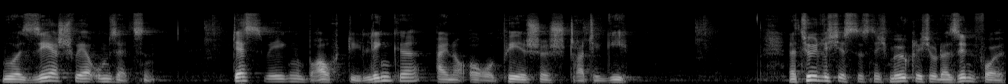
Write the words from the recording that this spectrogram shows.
nur sehr schwer umsetzen. Deswegen braucht die Linke eine europäische Strategie. Natürlich ist es nicht möglich oder sinnvoll,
